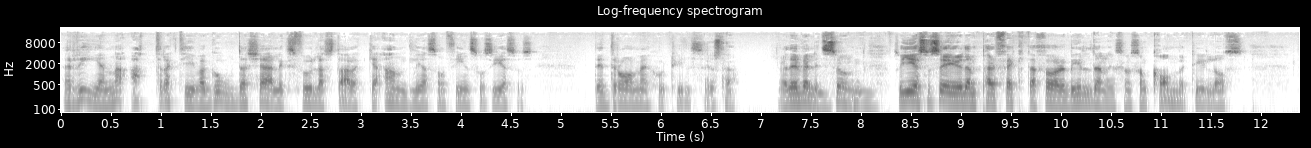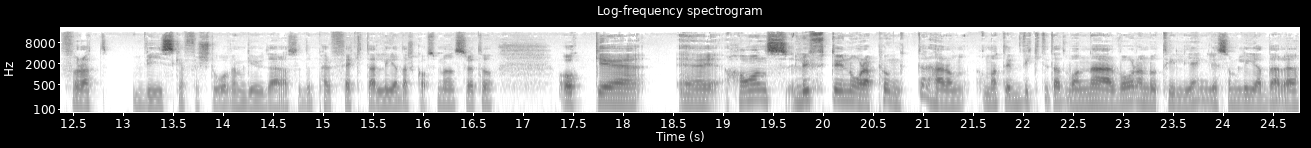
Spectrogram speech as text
rena, attraktiva, goda, kärleksfulla, starka, andliga som finns hos Jesus Det drar människor till sig. Just det. Ja, det är väldigt mm. sunt. Mm. Så Jesus är ju den perfekta förebilden liksom, som kommer till oss för att vi ska förstå vem Gud är. Alltså det perfekta ledarskapsmönstret. Och, och eh, Eh, Eh, Hans lyfter ju några punkter här om, om att det är viktigt att vara närvarande och tillgänglig som ledare.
